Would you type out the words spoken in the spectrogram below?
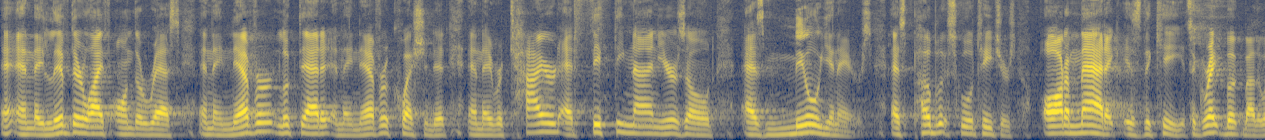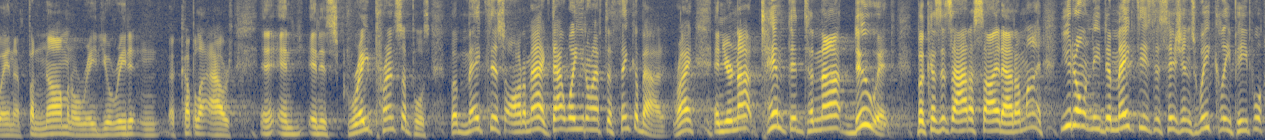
and, and, they lived their life on the rest. And they never looked at it and they never questioned it. And they retired at 59 years old as millionaires, as public school teachers. Automatic is the key. It's a great book, by the way, and a phenomenal read. You'll read it in a couple of hours. And, and, and, it's great principles, but make this automatic. That way you don't have to think about it, right? And you're not tempted to not do it because it's out of sight, out of mind. You don't need to make these decisions weekly, people.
